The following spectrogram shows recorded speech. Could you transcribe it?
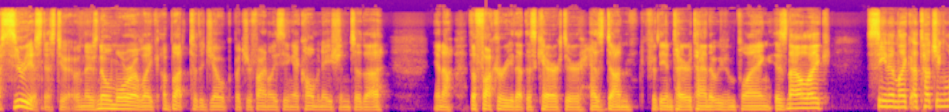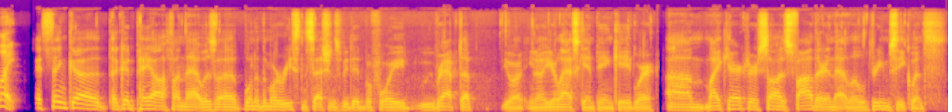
a seriousness to it. When there's no more of like a butt to the joke, but you're finally seeing a culmination to the, you know, the fuckery that this character has done for the entire time that we've been playing is now like seen in like a touching light. I think uh, a good payoff on that was uh, one of the more recent sessions we did before we, we wrapped up your you know your last campaign, Cade, where um, my character saw his father in that little dream sequence.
